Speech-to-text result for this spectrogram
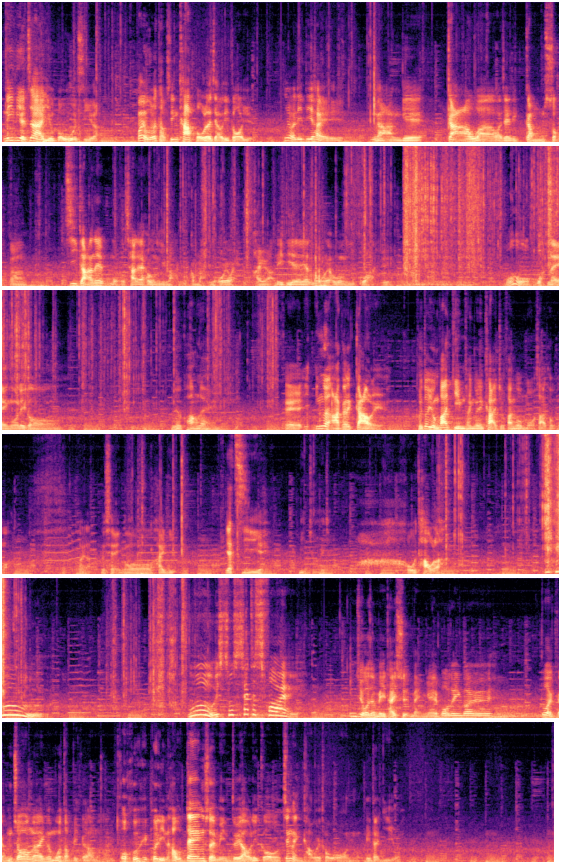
呢啲啊真係要保護紙啦。反而我覺得頭先卡寶咧就有啲多餘，因為呢啲係硬嘅膠啊，或者啲金屬啊之間咧摩擦咧，好容易難咁難攞嘅。係啦，呢啲咧一攞咧好容易刮嘅。哦，哇靚喎呢個，呢個框靚。誒、呃，應該係亞加力膠嚟嘅。佢都用翻劍盾嗰啲卡嚟做翻嗰個磨砂圖案，係啦，佢成個系列一致嘅，搣咗佢就，哇，好透啦，哇，it's so satisfying。跟住我就未睇説明嘅，不過都應該都係咁裝噶，應該冇乜特別噶啦，係嘛？哦，佢佢連口釘上面都有呢個精靈球嘅圖案，幾得意喎！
